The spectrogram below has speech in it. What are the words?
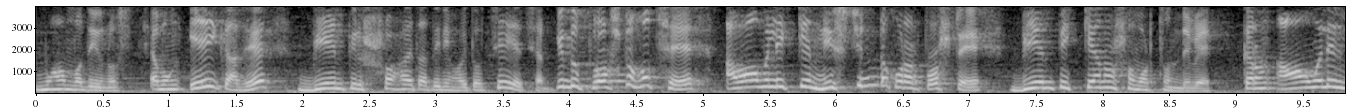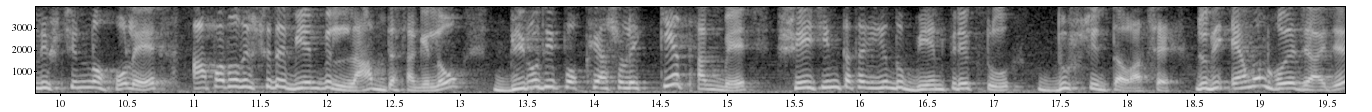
মোহাম্মদ ইউনুস। এবং এই কাজে বিএনপির সহায়তা তিনি হয়তো চেয়েছেন। কিন্তু প্রশ্ন হচ্ছে, আওয়ামী লীগকে নিশ্চিন্ন করার প্রশ্নে বিএনপি কেন সমর্থন দেবে? কারণ আওয়ামী লীগ নিশ্চিন্ন হলে আপাত দৃষ্টিতে বিএনপির লাভ দেখা গেলেও বিরোধী পক্ষে আসলে কে থাকবে সেই চিন্তা থেকে কিন্তু বিএনপির একটু দুশ্চিন্তাও আছে। যদি এমন হয়ে যায় যে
